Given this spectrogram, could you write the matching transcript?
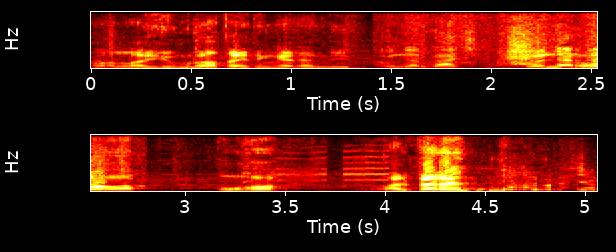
Vallahi yumruğu ataydın gelendiydin. Önder kaç. Önder Hop. Oha. Alperen. gel buraya.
